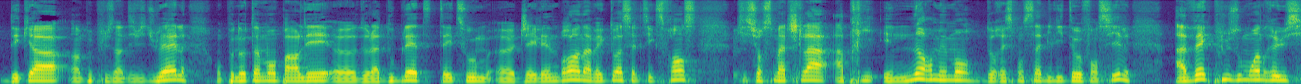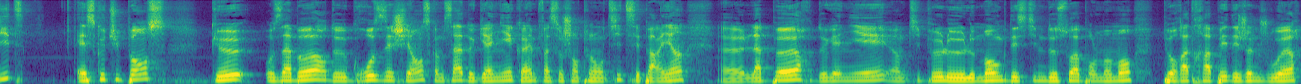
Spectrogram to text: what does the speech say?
des cas un peu plus individuels. On peut notamment parler euh, de la doublette Tatum-Jalen Brown avec toi, Celtics France, qui sur ce match-là a pris énormément de responsabilités offensives avec plus ou moins de réussite. Est-ce que tu penses que aux abords de grosses échéances comme ça, de gagner quand même face aux champions en titre, c'est pas rien. Euh, la peur de gagner, un petit peu le, manque d'estime de soi pour le moment, peut rattraper des jeunes joueurs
